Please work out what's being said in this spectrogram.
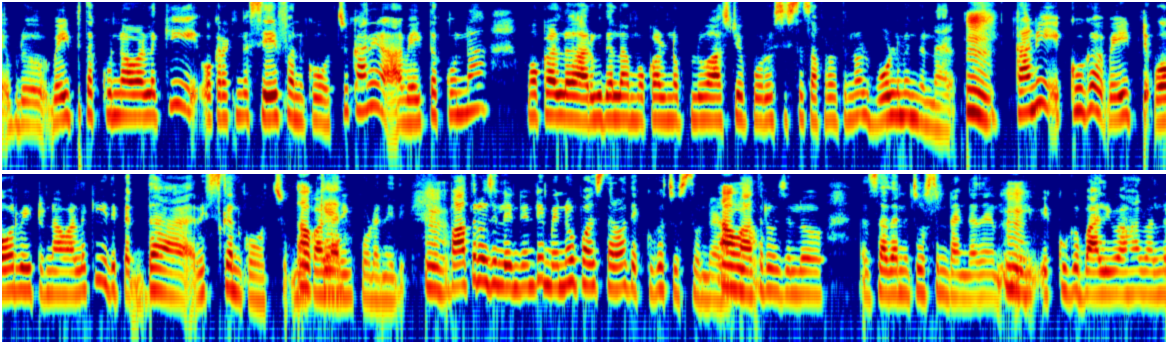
ఇప్పుడు వెయిట్ తక్కువ ఉన్న వాళ్ళకి ఒక రకంగా సేఫ్ అనుకోవచ్చు. కానీ ఆ వెయిట్ తక్కువ ఉన్న మోకాళ్ళ అరుగుదల మోకాళ్ళ నొప్పులు ఆస్టియోపోరోసిస్ సఫర్ అవుతున్న వాళ్ళు బోల్డ్ మంది ఉన్నారు. కానీ ఎక్కువగా వెయిట్ ఓవర్ వెయిట్ ఉన్న వాళ్ళకి ఇది పెద్ద రిస్క్ అనుకోవచ్చు మోకాళ్ళు. అరిగిపోవడం అనేది. పాత రోజుల్లో ఏంటంటే మెనోపాజ్ తర్వాత ఎక్కువగా చూస్తుండాడు. పాత రోజుల్లో సాధారణ చూస్తుంటాం కదా. ఎక్కువగా బాల్య వివాహాల వల్ల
